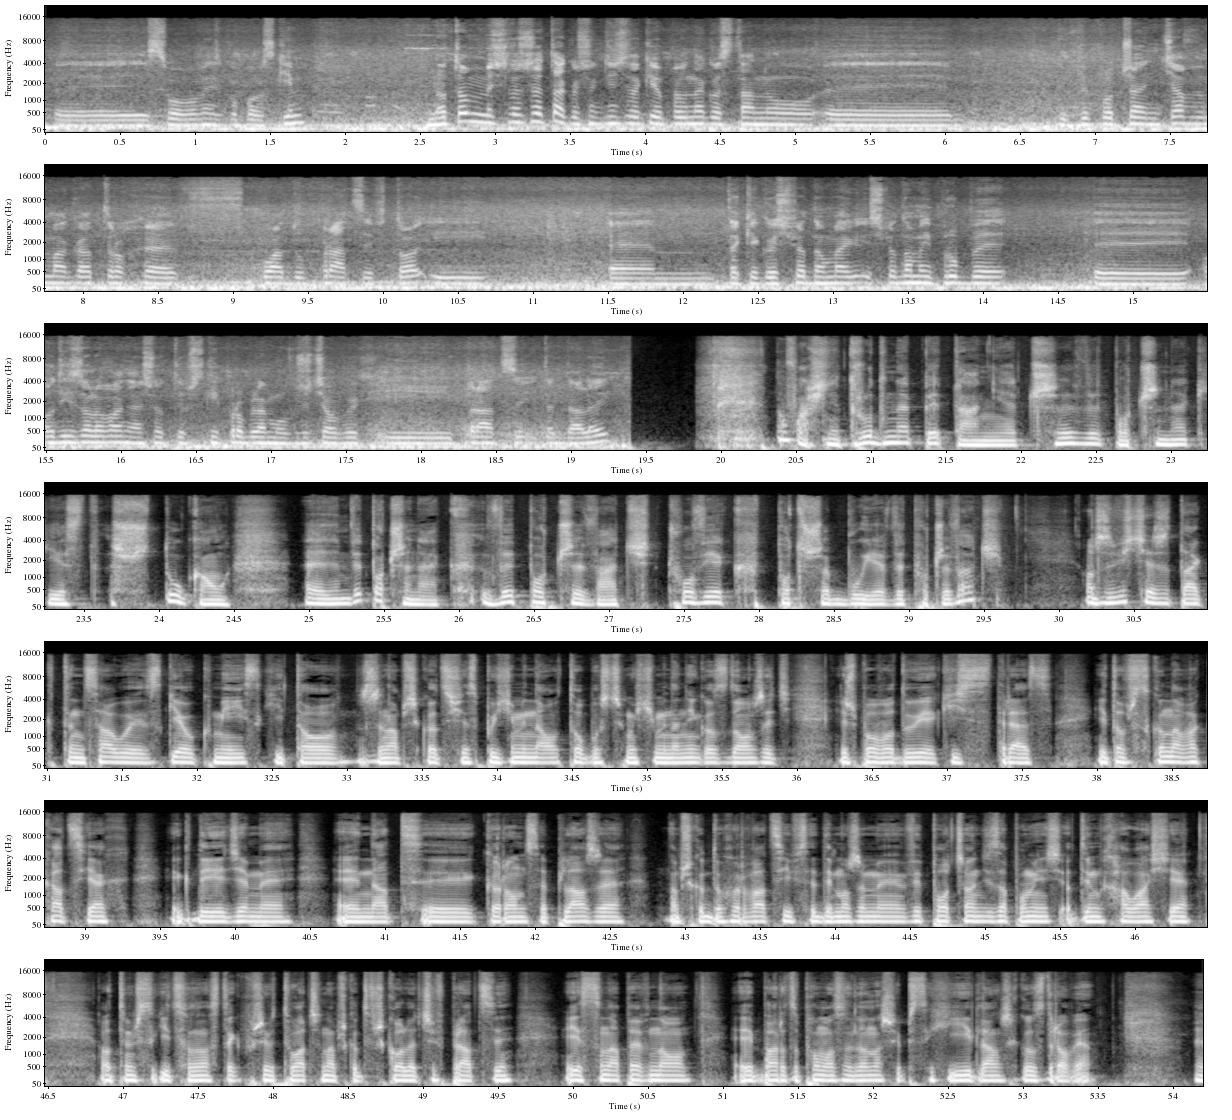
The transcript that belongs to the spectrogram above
yy, słowo w języku polskim. No to myślę, że tak, osiągnięcie takiego pełnego stanu yy, wypoczęcia wymaga trochę wkładu pracy w to i em, takiego świadome, świadomej próby yy, odizolowania się od tych wszystkich problemów życiowych i pracy i tak dalej. No właśnie, trudne pytanie, czy wypoczynek jest sztuką? E, Wypoczynek, wypoczywać. Człowiek potrzebuje wypoczywać? Oczywiście, że tak, ten cały zgiełk miejski, to, że na przykład się spóźnimy na autobus, czy musimy na niego zdążyć, już powoduje jakiś stres. I to wszystko na wakacjach, gdy jedziemy e, nad e, gorące plaże, na przykład do Chorwacji, wtedy możemy wypocząć, zapomnieć o tym hałasie, o tym wszystkim, co nas tak przytłacza, na przykład w szkole czy w pracy. Jest to na pewno e, bardzo pomocne dla naszej psychiki i dla naszego zdrowia.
